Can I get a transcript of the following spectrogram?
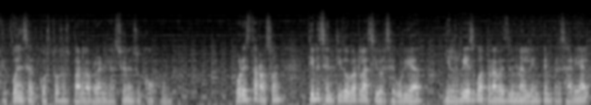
que pueden ser costosos para la organización en su conjunto. Por esta razón, tiene sentido ver la ciberseguridad y el riesgo a través de una lente empresarial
